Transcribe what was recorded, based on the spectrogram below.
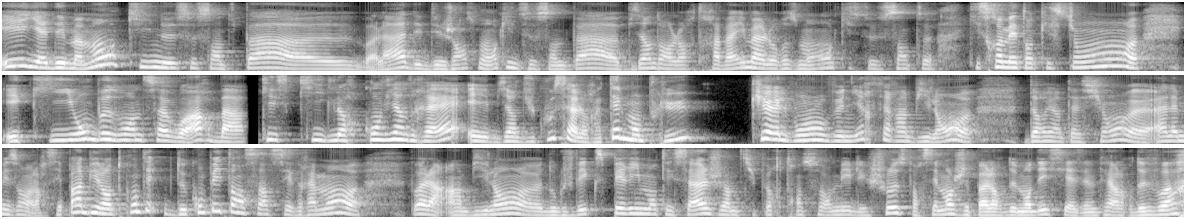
et il y a des mamans qui ne se sentent pas, euh, voilà, des, des gens en ce moment qui ne se sentent pas bien dans leur travail malheureusement, qui se sentent, qui se remettent en question et qui ont besoin de savoir bah qu'est-ce qui leur conviendrait. Et bien du coup ça leur a tellement plus qu'elles vont venir faire un bilan euh, d'orientation euh, à la maison. Alors c'est pas un bilan de, compétences, hein, c'est vraiment euh, voilà un bilan. donc je vais expérimenter ça, je vais un petit peu retransformer les choses. Forcément, je vais pas leur demander si elles aiment faire leur devoir,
